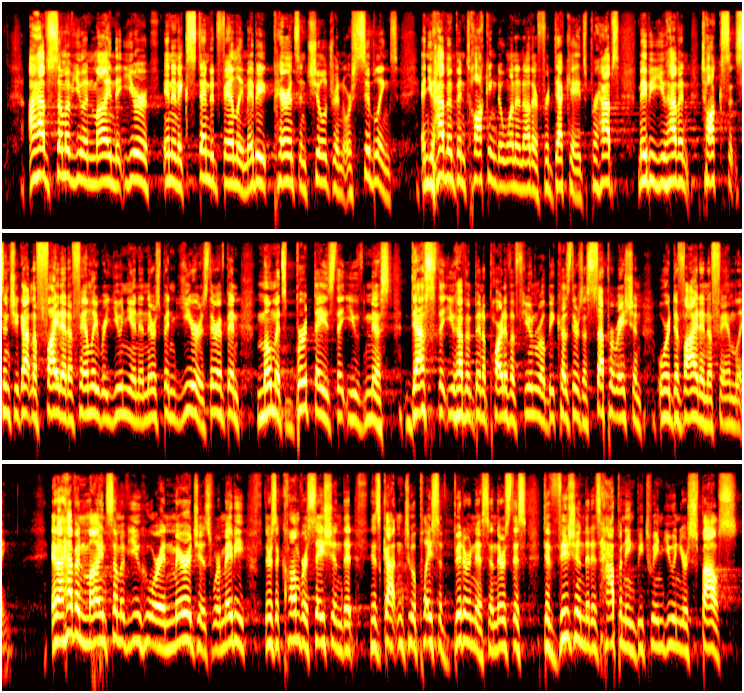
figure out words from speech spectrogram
I have some of you in mind that you're in an extended family, maybe parents and children or siblings, and you haven't been talking to one another for decades. Perhaps maybe you haven't talked since you got in a fight at a family reunion, and there's been years. There have been moments, birthdays that you've missed, deaths that you haven't been a part of a funeral because there's a separation or a divide in a family. And I have in mind some of you who are in marriages where maybe there's a conversation that has gotten to a place of bitterness and there's this division that is happening between you and your spouse.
